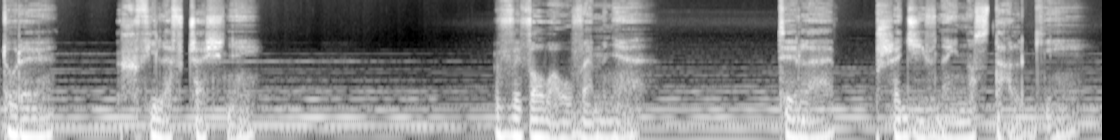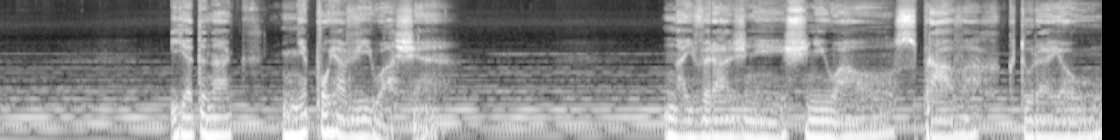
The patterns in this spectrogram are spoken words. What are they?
który chwilę wcześniej wywołał we mnie tyle przedziwnej nostalgii. Jednak nie pojawiła się. Najwyraźniej śniła o sprawach, które ją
